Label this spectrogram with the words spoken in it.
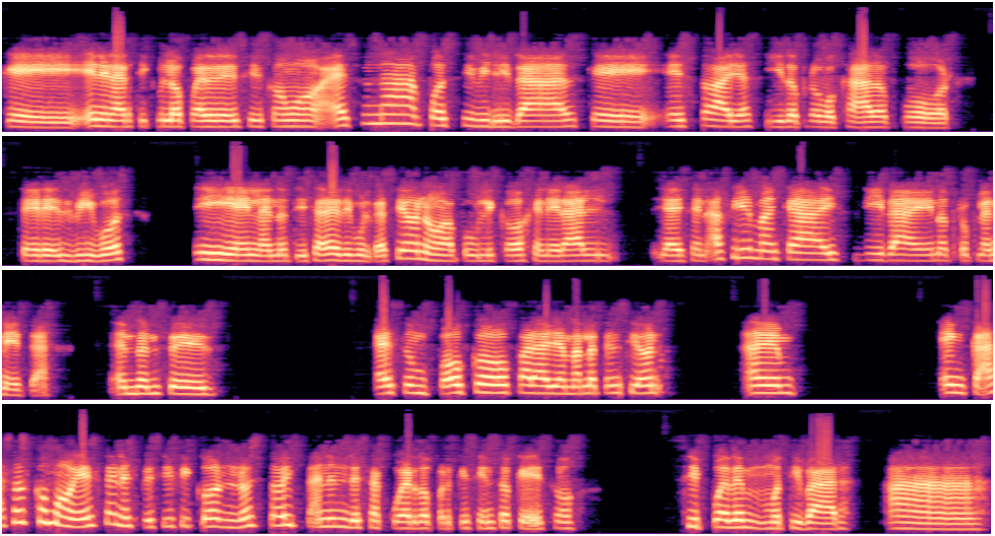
que en el artículo puede decir como es una posibilidad que esto haya sido provocado por seres vivos y en la noticia de divulgación o a público general ya dicen afirman que hay vida en otro planeta. Entonces es un poco para llamar la atención. Em, en casos como este en específico no estoy tan en desacuerdo porque siento que eso sí puede motivar a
